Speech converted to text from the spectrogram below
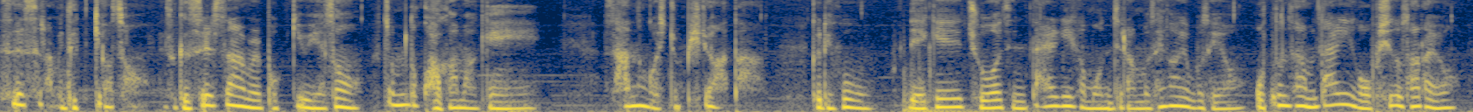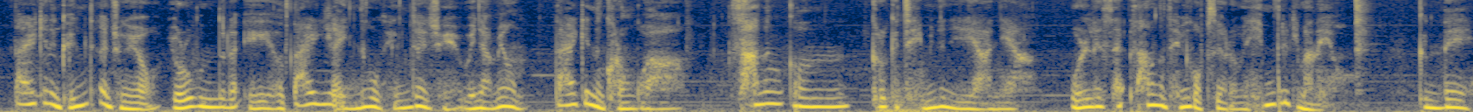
쓸쓸함이 느껴져. 그래서 그 쓸쓸함을 벗기 위해서 좀 더 과감하게 사는 것이 좀 필요하다. 그리고 내게 주어진 딸기가 뭔지를 한번 생각해 보세요. 어떤 사람은 딸기가 없이도 살아요. 딸기는 굉장히 중요해요. 여러분들에게서 딸기가 있는 거 굉장히 중요해요. 왜냐면 딸기는 그런 거야. 사는 건 그렇게 재밌는 일이 아니야. 원래 사, 사는 건 재미가 없어요, 여러분. 힘들기만 해요. 근데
